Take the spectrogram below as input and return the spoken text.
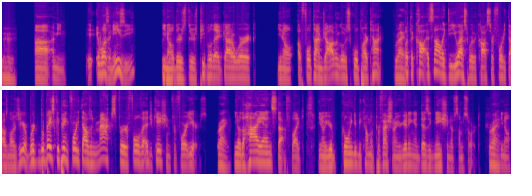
Mhm. Uh, I mean, it, it wasn't easy. You know, there's there's people that got to work, you know, a full time job and go to school part time. Right But the cost, it's not like the U.S. where the costs are forty thousand dollars a year. We're we're basically paying forty thousand max for full education for four years. right You know, the high end stuff, like you know, you're going to become a professional. You're getting a designation of some sort. right You know,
